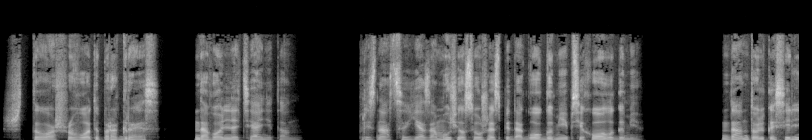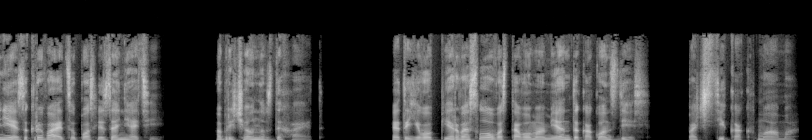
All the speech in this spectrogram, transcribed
Что ж, вот и прогресс. Довольно тянет он. Признаться, я замучился уже с педагогами и психологами. Дан только сильнее закрывается после занятий. Обреченно вздыхает. Это его первое слово с того момента, как он здесь. Почти как мама.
